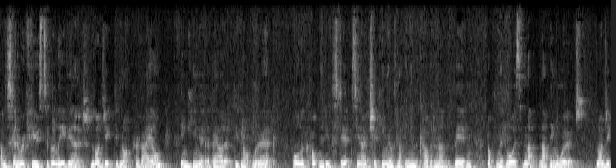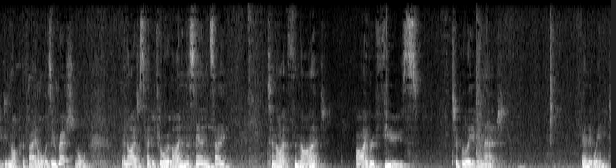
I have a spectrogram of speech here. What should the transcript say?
I'm just going to refuse to believe in it. Logic did not prevail. Thinking about it did not work. All the cognitive steps, you know, checking there was nothing in the cupboard and under the bed and locking the doors, no, nothing worked. Logic did not prevail. It was irrational. And I just had to draw a line in the sand and say, tonight's the night I refuse to believe in that. And it went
